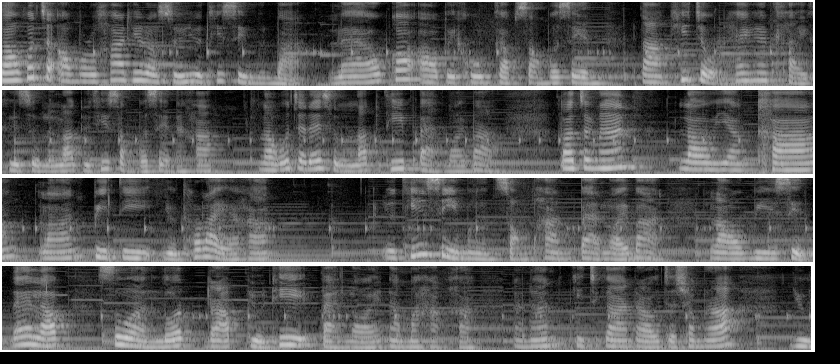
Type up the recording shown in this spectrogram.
เราก็จะเอามูลค่าที่เราซื้ออยู่ที่ 40,000 บาท แล้วก็เอาไปคูณกับ 2%ตามที่โจทย์ให้เงื่อนไขคือส่วนลดลับอยู่ที่ 2%นะคะเราก็จะได้ส่วนลดลับที่ 800 บาท ต่อจากนั้นเรายังค้างร้านปีติอยู่เท่าไหร่อะคะ อยู่ที่ 42,800 บาท เรามีสิทธิ์ได้รับส่วนลดรับอยู่ที่ 800นำมาหักค่ะ ดังนั้นกิจการเราจะชำระอยู่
